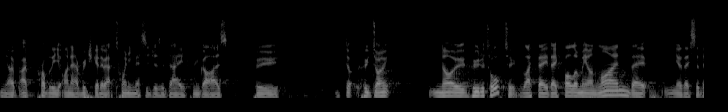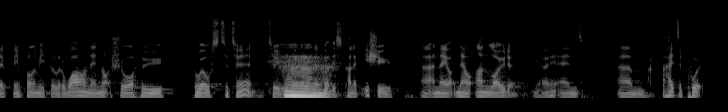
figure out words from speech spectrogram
you know, I probably on average get about twenty messages a day from guys who who don't know who to talk to. Like they, they follow me online. They you know they said they've been following me for a little while and they're not sure who who else to turn to. Hmm. They've got this kind of issue uh, and they now unload it. You know, and um, I had to put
